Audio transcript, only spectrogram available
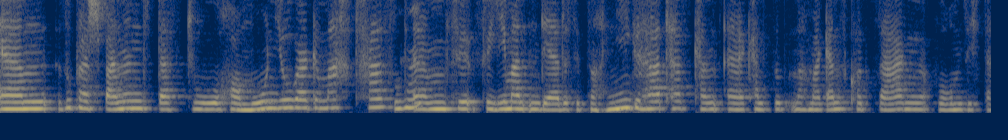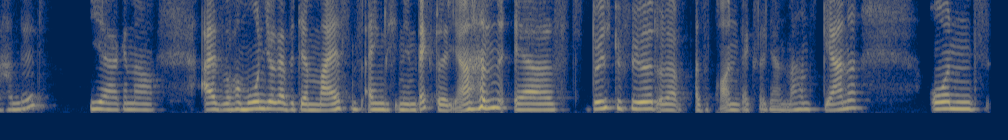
Ähm, super spannend, dass du Hormon-Yoga gemacht hast. Mhm. Ähm, für, für jemanden, der das jetzt noch nie gehört hast, kann, äh, kannst du noch mal ganz kurz sagen, worum es sich da handelt? Ja, genau. Also Hormon-Yoga wird ja meistens eigentlich in den Wechseljahren erst durchgeführt oder also Frauen in Wechseljahren machen es gerne. Und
